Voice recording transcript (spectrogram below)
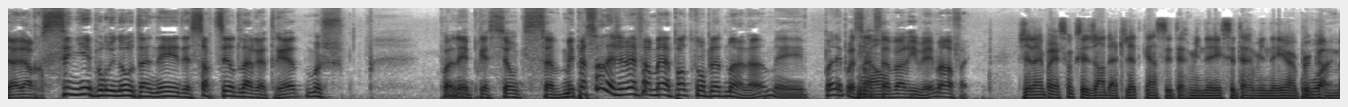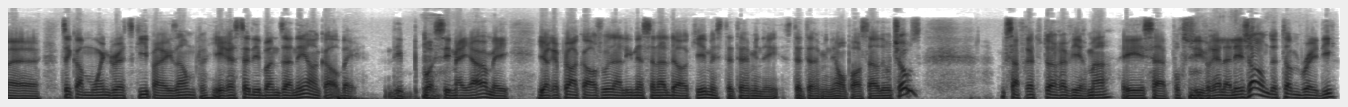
de leur signer pour une autre année, de sortir de la retraite. Moi, je pas l'impression que ça... Mais personne n'a jamais fermé la porte complètement, là. Mais pas l'impression que ça va arriver, mais enfin. J'ai l'impression que c'est le genre d'athlète quand c'est terminé, c'est terminé. Un peu Ouais. comme, euh, tu sais, comme Wayne Gretzky, par exemple. là. Il restait des bonnes années encore. Ben, des, pas Mm. ses meilleurs, mais il aurait pu encore jouer dans la Ligue nationale de hockey, mais c'était terminé. C'était terminé. On passait à d'autres choses. Ça ferait tout un revirement et ça poursuivrait la légende de Tom Brady.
